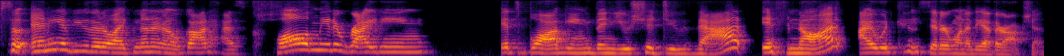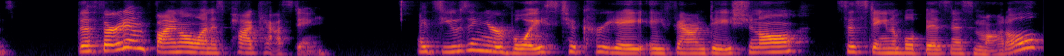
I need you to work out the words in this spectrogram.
So any of you that are like no no no god has called me to writing it's blogging then you should do that. If not i would consider one of the other options. The third and final one is podcasting. It's using your voice to create a foundational sustainable business model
